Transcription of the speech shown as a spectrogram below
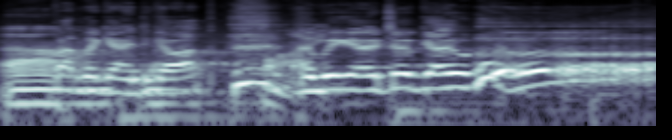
but we're going to go up, Um, fine. and we're going to go.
